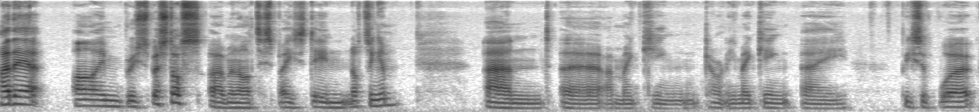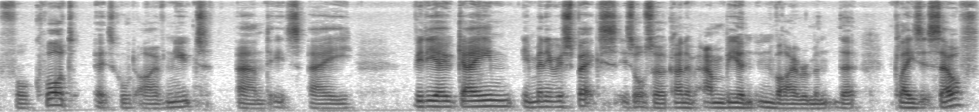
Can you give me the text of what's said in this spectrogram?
Hi there, I'm Bruce Asbestos. I'm an artist based in Nottingham and uh, I'm making currently making a piece of work for Quad. It's called Eye of Newt and it's a video game in many respects. It's also a kind of ambient environment that plays itself.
